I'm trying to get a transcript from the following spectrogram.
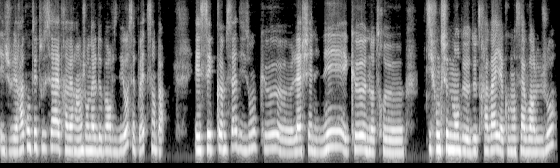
et je vais raconter tout ça à travers un journal de bord vidéo, ça peut être sympa. Et c'est comme ça, disons, que euh, la chaîne est née et que notre euh, petit fonctionnement de, travail a commencé à voir le jour.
